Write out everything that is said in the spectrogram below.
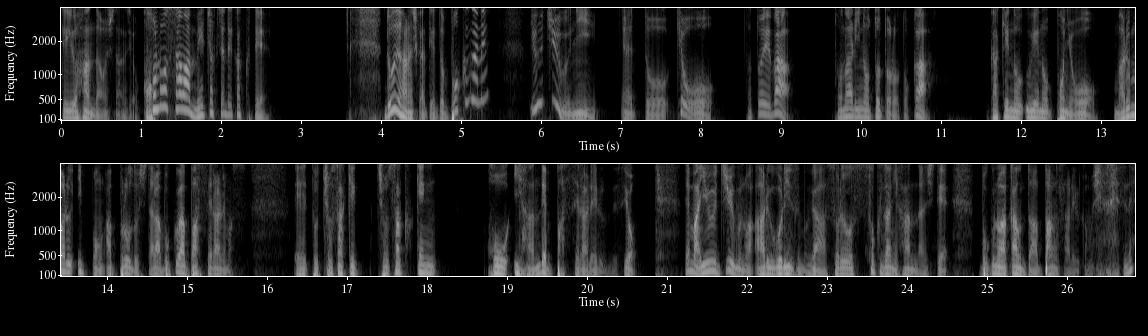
ていう判断をしたんですよ。この差はめちゃくちゃでかくて、どういう話かっていうと、僕がね、YouTube に、えっと、今日、例えば、隣のトトロとか、崖の上のポニョを丸々一本アップロードしたら僕は罰せられます。えっと、著作著作権法違反で罰せられるんですよ。で、まあ YouTube のアルゴリズムがそれを即座に判断して、僕のアカウントはバンされるかもしれないですね。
